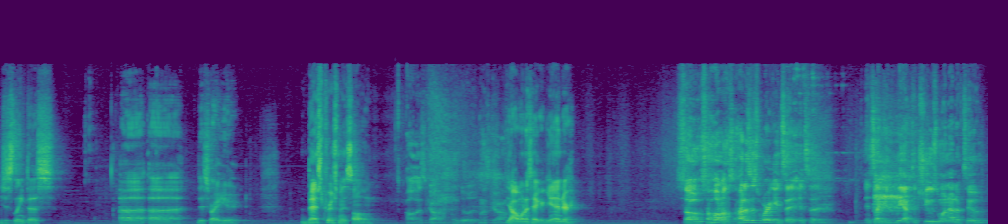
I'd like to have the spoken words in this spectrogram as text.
just linked us uh uh this right here. Best Christmas song. Oh, let's go. Let's do it. Let's go. Y'all wanna take a gander? So, so hold on. So how does this work? It's a, it's a, it's like we have to choose one out of 2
